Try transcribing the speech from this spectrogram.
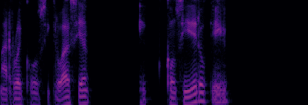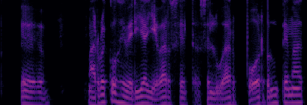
Marruecos y Croacia. Eh, considero que eh, Marruecos debería llevarse el tercer lugar por un tema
